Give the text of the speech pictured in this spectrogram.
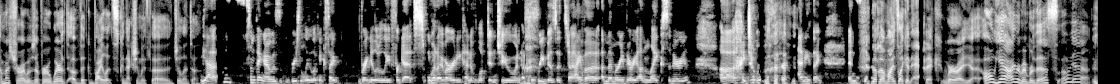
I'm not sure I was ever aware of the Violet's connection with uh, Jolenta. Yeah, something I was recently looking because I regularly forget what I've already kind of looked into and have to revisit stuff. I have a, a, memory very unlike Severian. Uh, I don't remember anything. And so, no, no, mine's like an attic where I, oh yeah, I remember this. Oh yeah.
